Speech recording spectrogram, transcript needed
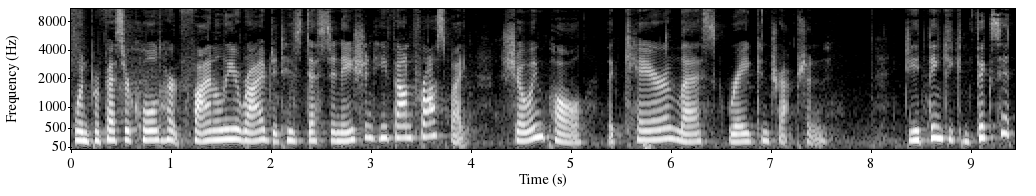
When Professor Coldheart finally arrived at his destination, he found Frostbite, showing Paul the careless ray contraption. Do you think you can fix it?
